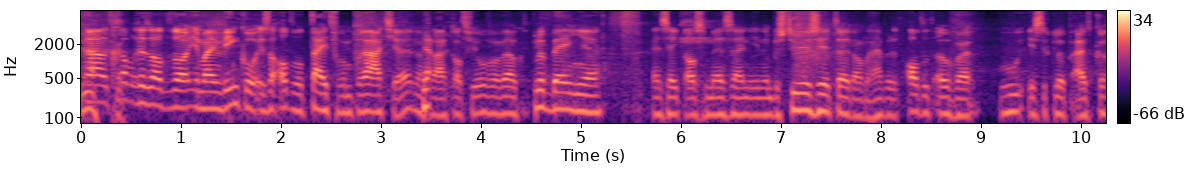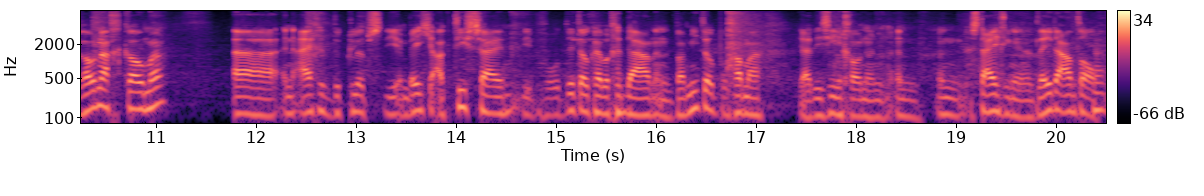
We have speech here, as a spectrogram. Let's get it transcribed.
Nou, het grappige is altijd wel, in mijn winkel is er altijd wel tijd voor een praatje. Dan Ja. vraag ik altijd joh, van welke club ben je? En zeker als er mensen zijn die in een bestuur zitten, dan hebben we het altijd over hoe is de club uit corona gekomen. Eh, en eigenlijk de clubs die een beetje actief zijn, die bijvoorbeeld dit ook hebben gedaan en het Bamito-programma, ja, die zien gewoon een, een, een stijging in het ledenaantal. Ja.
